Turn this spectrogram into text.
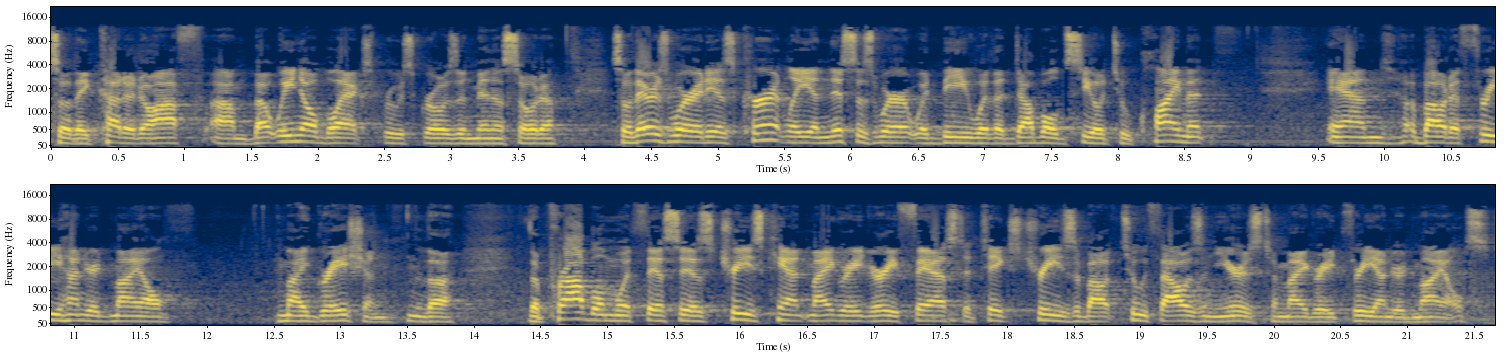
so they cut it off. Um, but we know black spruce grows in Minnesota. So there's where it is currently, and this is where it would be with a doubled CO2 climate and about a 300 mile migration. The the problem with this is trees can't migrate very fast. It takes trees about 2,000 years to migrate 300 miles.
